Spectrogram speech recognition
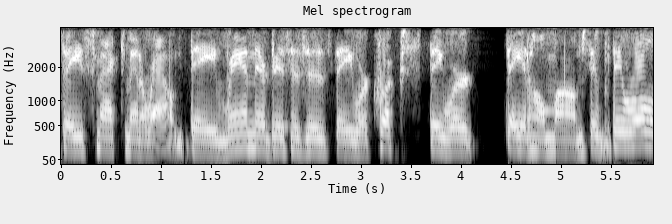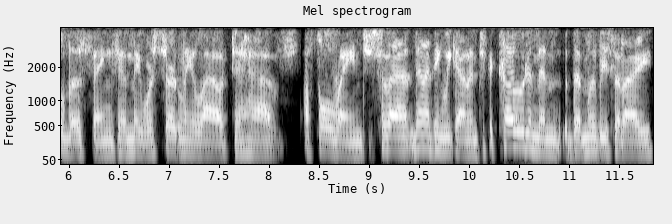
They smacked men around. They ran their businesses. They were crooks. They were stay at home moms. They, they were all of those things and they were certainly allowed to have a full range. So that, then I think we got into the code and then the movies that I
